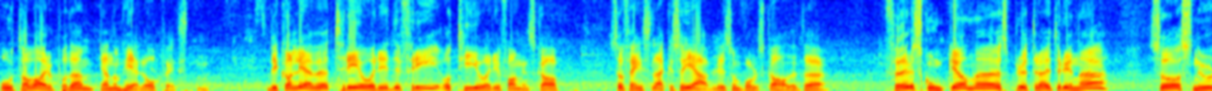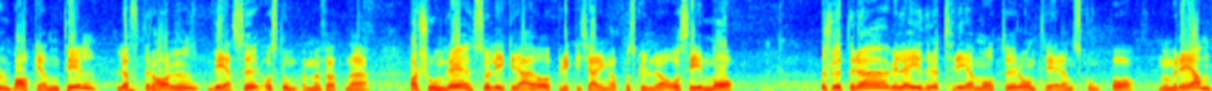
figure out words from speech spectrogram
Og ta vare på dem gjennom hele oppveksten. De kan leve tre år i det fri og ti år i fangenskap. Så fengsel er ikke så jævlig som folk skal ha det til. Før skunken eh, spruter deg i trynet, så snur den bakenden til, løfter halen, hveser og stumper med føttene. Personlig så liker jeg å prikke kjerringa på skuldra og si 'nå'. Til slutt vil jeg gi dere tre måter å håndtere en skunk på. Nummer én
